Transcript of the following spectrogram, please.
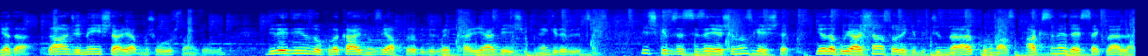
ya da daha önce ne işler yapmış olursanız olun, dilediğiniz okula kaydınızı yaptırabilir ve kariyer değişikliğine gidebilirsiniz. Hiç kimse size yaşınız geçti ya da bu yaştan sonra gibi cümleler kurmaz. Aksine desteklerler.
